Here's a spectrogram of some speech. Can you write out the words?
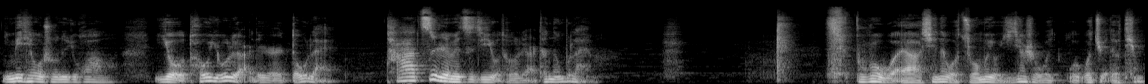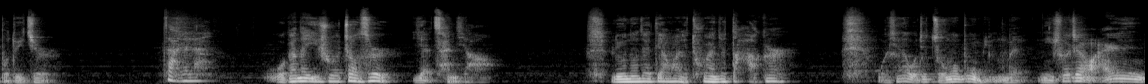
你没听我说那句话吗？有头有脸的人都来，他自认为自己有头有脸，他能不来吗？不过我呀，现在我琢磨有一件事，我我我觉得挺不对劲儿。咋的了？我刚才一说赵四儿也参加。刘能在电话里突然就打个嗝我现在我就琢磨不明白，你说这玩意儿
